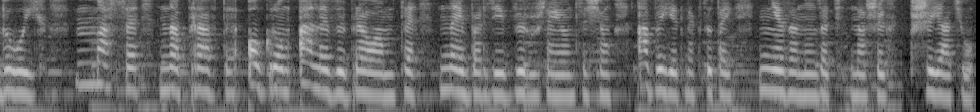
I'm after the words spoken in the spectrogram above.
Było ich masę, naprawdę ogrom, ale wybrałam te najbardziej wyróżniające się, aby jednak tutaj nie zanudzać naszych przyjaciół.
